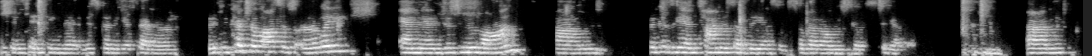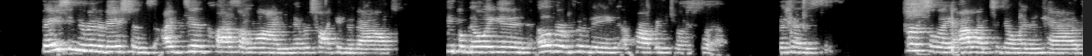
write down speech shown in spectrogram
pushing, thinking that it's gonna get better. But if you cut your losses early and then just move on, um, because again, time is of the essence, so that always goes together. Um, basing the renovations, I did a class online and they were talking about people going in and over improving a property to a flip. Because personally, I like to go in and have,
